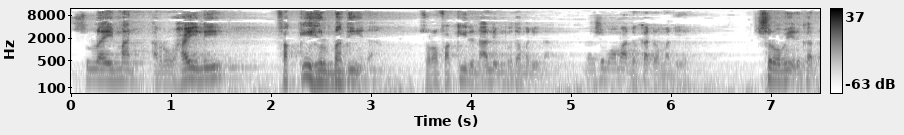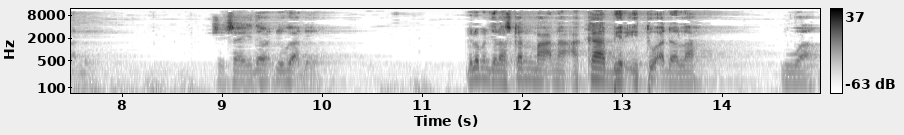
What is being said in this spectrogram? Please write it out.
Sulaiman Ar-Ruhaili Fakihul Madinah. Seorang fakih dan alim kota Madinah. Dan semua dekat sama dia. Surabi dekat dengan dia. Saya kita juga dia. Beliau menjelaskan makna akabir itu adalah dua.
